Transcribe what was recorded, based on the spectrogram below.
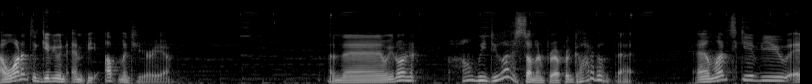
I wanted to give you an MP up materia. And then we don't... Oh, we do have a summon prayer. I forgot about that. And let's give you a...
